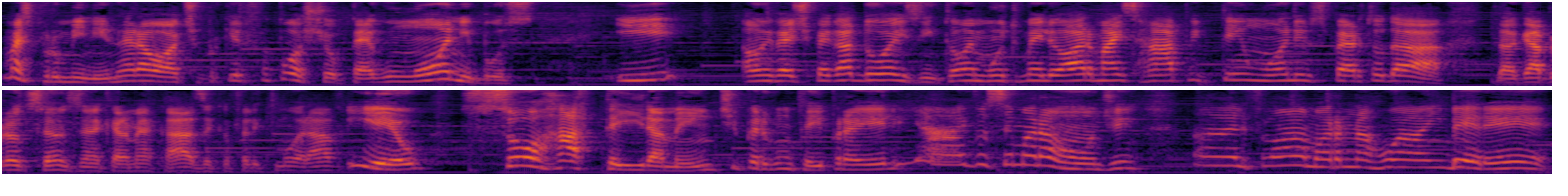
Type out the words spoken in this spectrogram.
Mas para o menino era ótimo, porque ele falou: "Poxa, eu pego um ônibus e ao invés de pegar dois. Então é muito melhor, mais rápido. Tem um ônibus perto da, da Gabriel dos Santos, né? Que era minha casa, que eu falei que morava. E eu, sorrateiramente, perguntei para ele: Ah, e você mora onde? Ah, ele falou: Ah, mora na rua Emberê.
